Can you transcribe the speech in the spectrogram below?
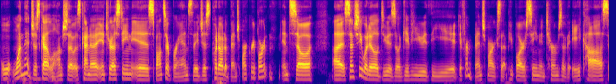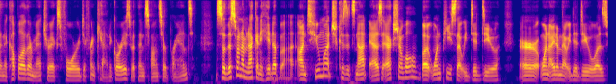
one that just got launched that was kind of interesting is Sponsor Brands. They just put out a benchmark report. And so uh, essentially, what it'll do is it'll give you the different benchmarks that people are seeing in terms of ACOS and a couple other metrics for different categories within Sponsor Brands. So this one I'm not going to hit up uh, on too much because it's not as actionable. But one piece that we did do, or one item that we did do, was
